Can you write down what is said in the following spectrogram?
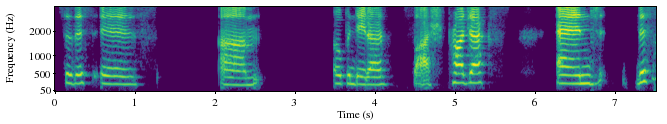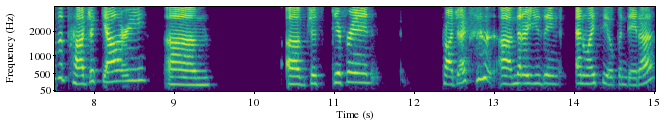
So this is um, open data slash projects. And this is a project gallery um, of just different projects um, that are using NYC open data.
